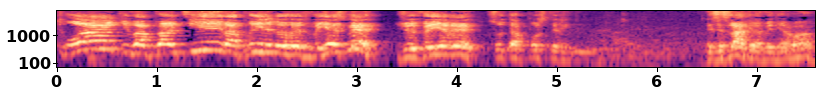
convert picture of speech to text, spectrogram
toi, tu vas partir après une heureuse vieillesse, mais je veillerai sur ta postérité. Et c'est cela qu'il avait dit Abraham.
